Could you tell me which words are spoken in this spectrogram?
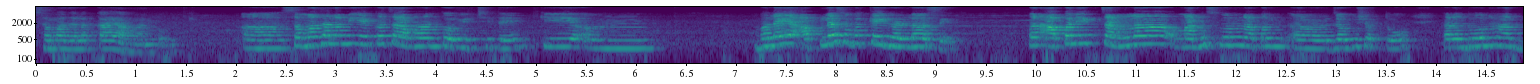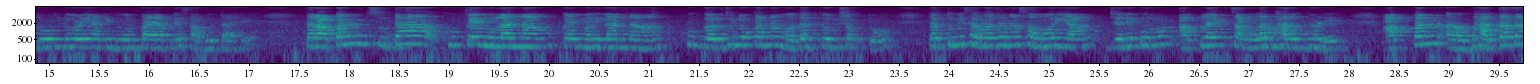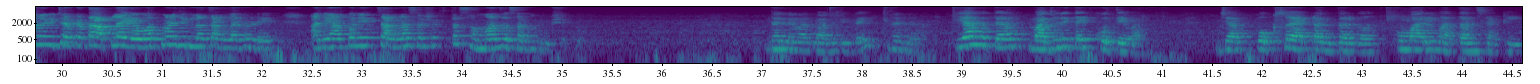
समाजाला काय आव्हान करू समाजाला मी एकच आवाहन करू इच्छिते की अं, भलेही आपल्यासोबत काही घडलं असेल पण आपण एक चांगला माणूस म्हणून आपण जगू शकतो. कारण दोन हात दोन डोळे आणि दोन पाय आपले साबूत आहे तर आपण सुद्धा खूप काही मुलांना खूप काही महिलांना खूप गरजू लोकांना मदत करू शकतो. तर तुम्ही सर्वजण समोर या जेणेकरून आपला एक चांगला भारत घडेल. आपण भारताचा न विचार करता आपला यवतमाळ जिल्हा चांगला घडेल आणि आपण एक चांगला सशक्त समाज असा घडवू शकू. धन्यवाद माधुरीताई. धन्यवाद. या होत्या माधुरीताई कोतेवार ज्या पोक्सो ॲक्ट अंतर्गत कुमारी मातांसाठी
